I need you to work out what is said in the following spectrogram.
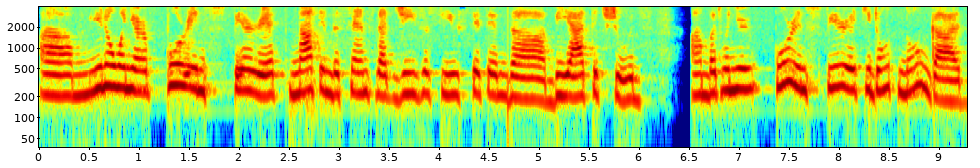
Um, you know, when you're poor in spirit, not in the sense that Jesus used it in the Beatitudes, um, but when you're poor in spirit, you don't know God.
